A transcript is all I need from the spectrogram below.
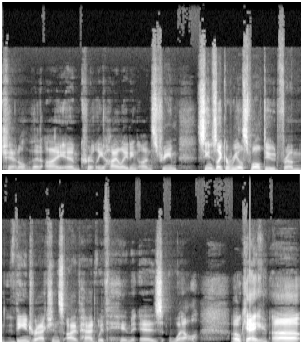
channel that I am currently highlighting on stream. Seems like a real swell dude from the interactions I've had with him as well. Okay, uh,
